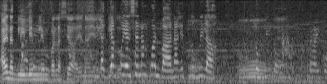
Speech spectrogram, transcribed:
Ay, naglilimlim pala siya. Ayan na yung Nilagyan ko yan siya ng kwan ba, ng itlog nila. Itlog Oo. nito. Try ko.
